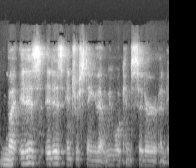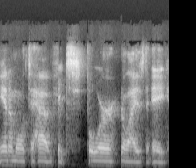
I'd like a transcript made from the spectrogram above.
But it is it is interesting that we will consider an animal to have rights for fertilized egg.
